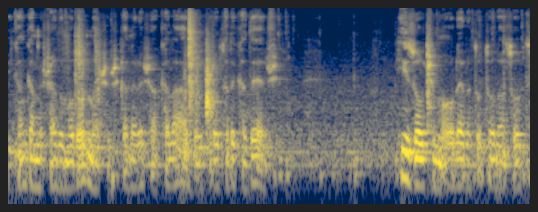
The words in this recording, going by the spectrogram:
מכאן גם אפשר ללמוד עוד משהו, שכנראה שהכלה הזאת שרוצה לקדש, היא זאת שמעוררת אותו לעשות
